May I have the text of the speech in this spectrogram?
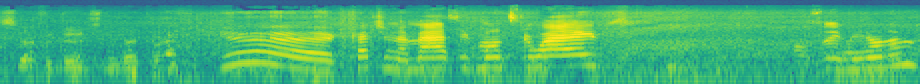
Surfing dudes in the background. Yeah, catching the massive monster waves. I'll zoom in on them.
